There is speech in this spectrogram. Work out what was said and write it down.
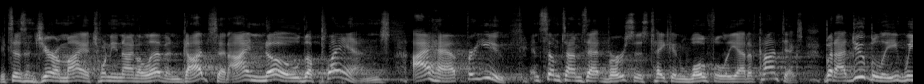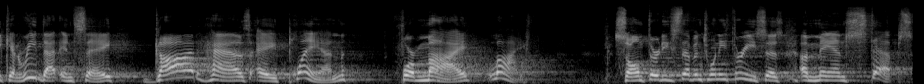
It says in Jeremiah 29 11, God said, I know the plans I have for you. And sometimes that verse is taken woefully out of context. But I do believe we can read that and say, God has a plan for my life. Psalm 37 23 says, A man's steps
